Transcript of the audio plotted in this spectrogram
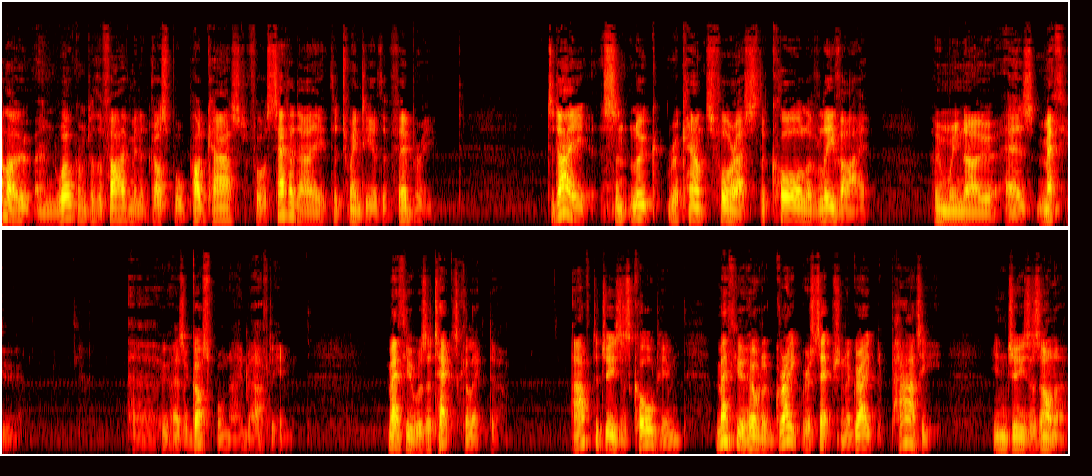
Hello, and welcome to the Five Minute Gospel podcast for Saturday, the 20th of February. Today, St. Luke recounts for us the call of Levi, whom we know as Matthew, uh, who has a gospel named after him. Matthew was a tax collector. After Jesus called him, Matthew held a great reception, a great party in Jesus' honour,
